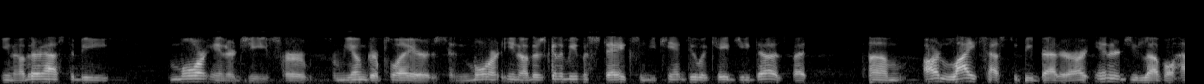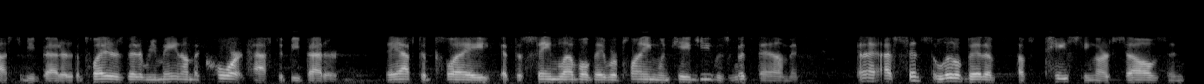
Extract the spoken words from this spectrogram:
You know, there has to be more energy for from younger players and more, you know, there's going to be mistakes and you can't do what KG does, but um, our life has to be better. Our energy level has to be better. The players that remain on the court have to be better they have to play at the same level they were playing when KG was with them. And, and I, I've sensed a little bit of, of pacing ourselves and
